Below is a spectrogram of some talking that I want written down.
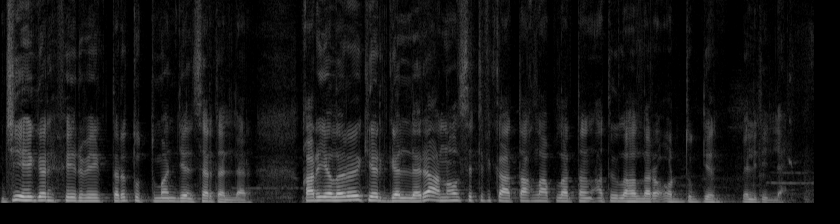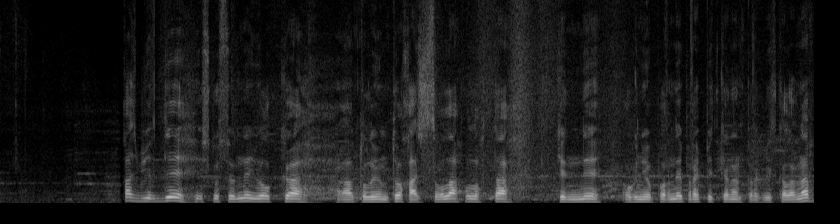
жегер фейервейктері тұттыман ден сәртәлілер. Қариялары кергеллері анал сертификатта хлапылардан атылығалары ордық ден. Қаз бирде искусственный елка тулуымты қажысы болақ болықта кенне огнеупорный пропитканан пропиткаланар.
